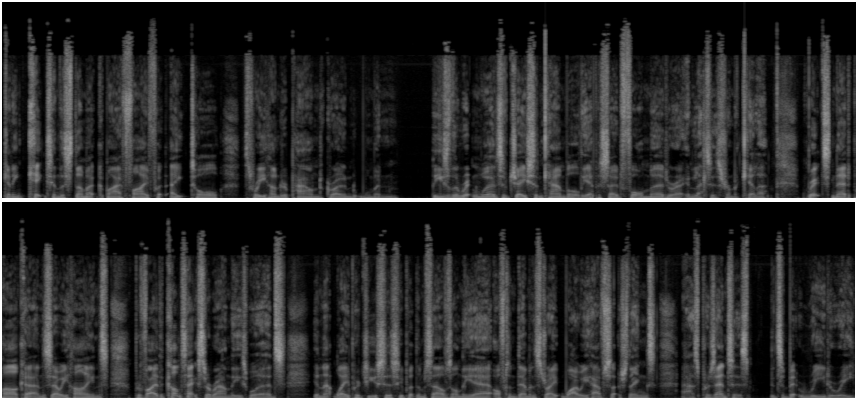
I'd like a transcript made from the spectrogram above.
getting kicked in the stomach by a five foot eight tall, 300 pound grown woman. These are the written words of Jason Campbell, the episode 4 murderer in Letters from a Killer. Brits Ned Parker and Zoe Hines provide the context around these words. In that way, producers who put themselves on the air often demonstrate why we have such things as presenters. It's a bit readery.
